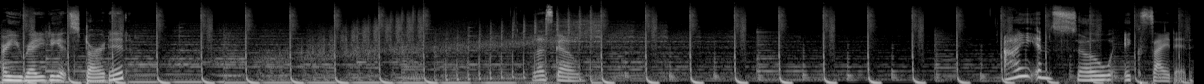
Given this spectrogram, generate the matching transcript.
Are you ready to get started? Let's go. I am so excited.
